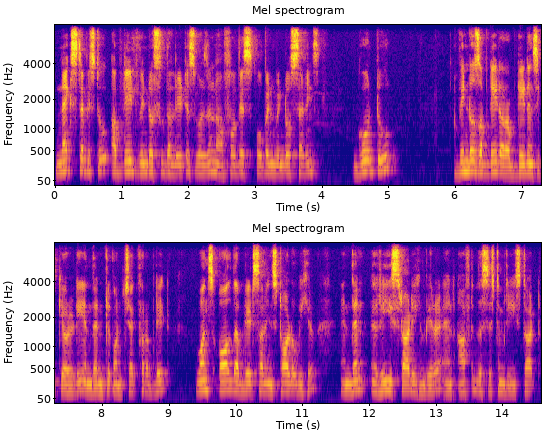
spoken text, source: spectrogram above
Next step is to update windows to the latest version. Now for this open windows settings go to windows update or update and security and then click on check for update. Once all the updates are installed over here and then restart your computer and after the system restart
